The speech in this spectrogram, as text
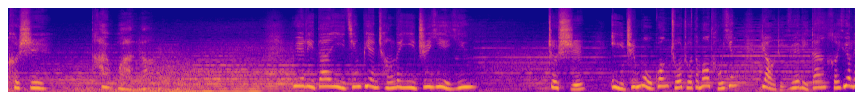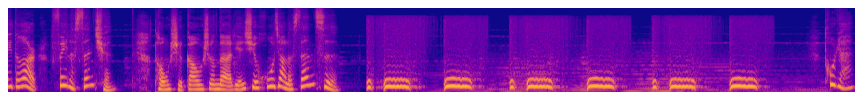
可是太晚了，约丽丹已经变成了一只夜莺。这时。一只目光灼灼的猫头鹰绕着约利丹和约雷德尔飞了三圈同时高声的连续呼叫了三次。呜呜呜呜呜呜呜呜呜呜呜突然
